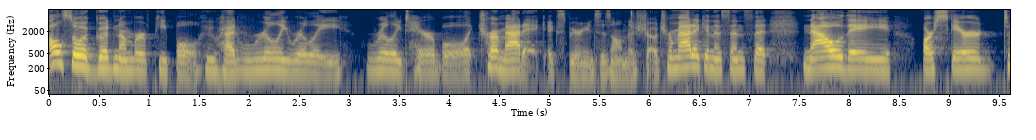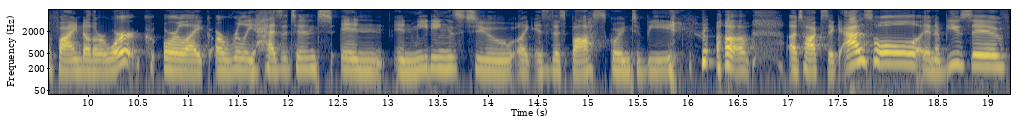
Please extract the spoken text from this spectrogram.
also a good number of people who had really, really, really terrible, like traumatic experiences on this show. Traumatic in the sense that now they are scared to find other work or like are really hesitant in in meetings to like is this boss going to be um, a toxic asshole and abusive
